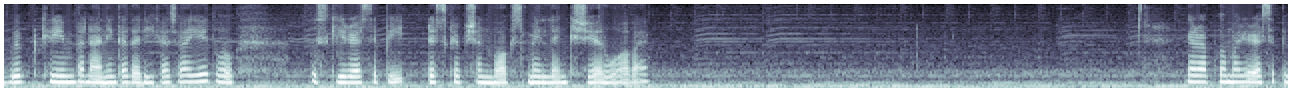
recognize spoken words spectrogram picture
विप्ड क्रीम बनाने का तरीका चाहिए तो उसकी रेसिपी डिस्क्रिप्शन बॉक्स में लिंक शेयर हुआ हुआ है। अगर आपको हमारी रेसिपी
